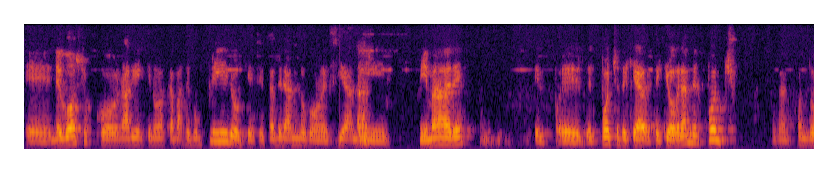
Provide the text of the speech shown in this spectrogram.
eh, negocios con alguien que no es capaz de cumplir o que se está tirando, como decía mi, mi madre, el, el poncho te, te quedó grande el poncho. O sea, en el fondo,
